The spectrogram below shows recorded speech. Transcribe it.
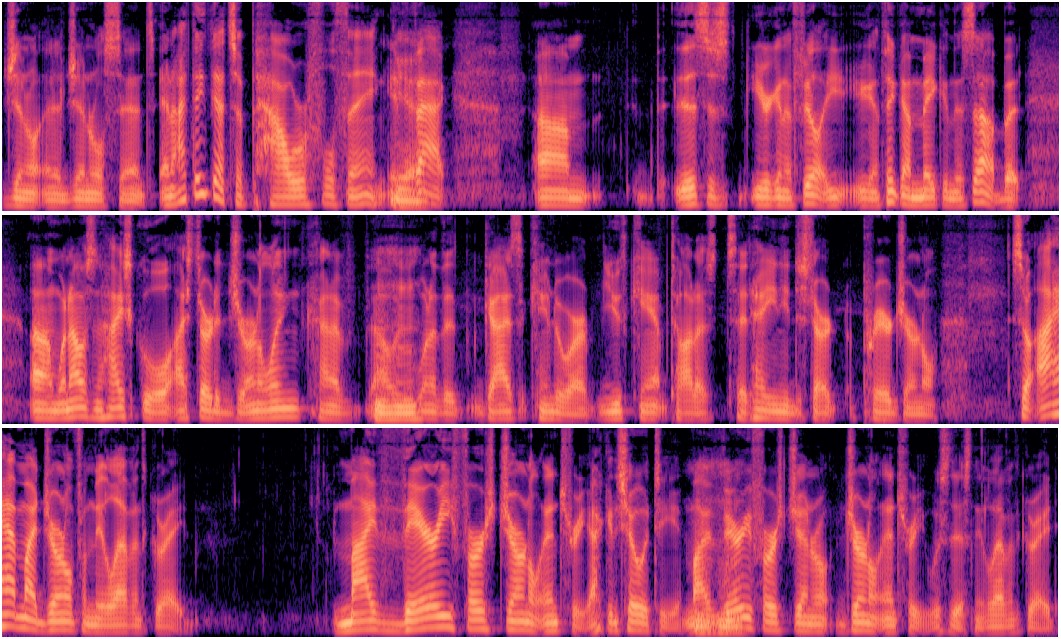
general in a general sense, and I think that's a powerful thing. In yeah. fact, um, this is you're going to feel you're going to think I'm making this up, but. Um, when I was in high school, I started journaling. Kind of, mm-hmm. one of the guys that came to our youth camp taught us said, "Hey, you need to start a prayer journal." So I have my journal from the 11th grade my very first journal entry, I can show it to you. My mm-hmm. very first general, journal entry was this in the 11th grade.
